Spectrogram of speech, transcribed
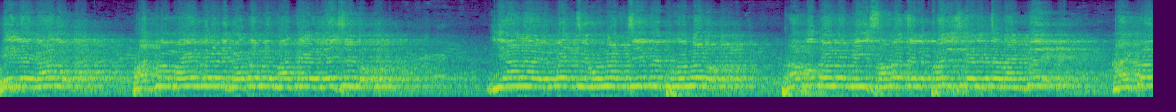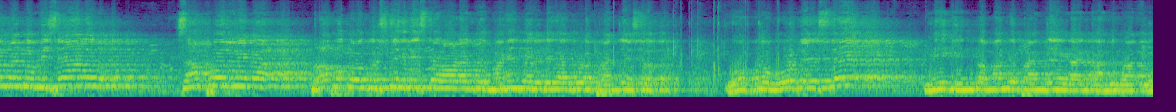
వీళ్ళే కాదు పట్ల మహేందర్ రెడ్డి గతంలో మంత్రిగా చేసిండు ఇవాళ ఎమ్మెల్సీ ఉన్నాడు చీఫ్ ఉన్నాడు. ప్రభుత్వంలో మీ సమస్యలు పరిష్కరించడానికి కంటోన్మెంట్ విషయాలను సంపూర్ణంగా ప్రభుత్వం దృష్టికి తీసుకురావడానికి మహేందర్ రెడ్డి గారు కూడా పనిచేస్తారు. ఒక్క ఓటు వేస్తే మీకు ఇంతమంది పనిచేయడానికి అందుబాటులో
